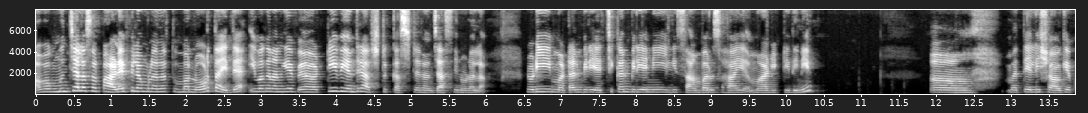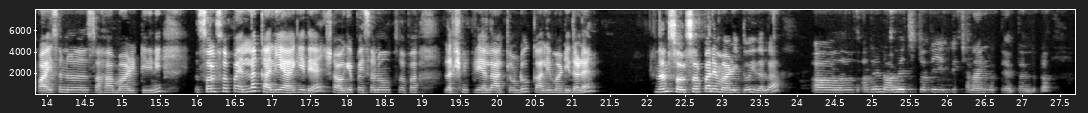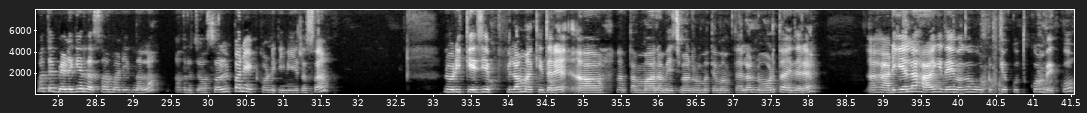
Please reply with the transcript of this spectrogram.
ಅವಾಗ ಮುಂಚೆ ಎಲ್ಲ ಸ್ವಲ್ಪ ಹಳೆ ಫಿಲಮ್ಗಳೆಲ್ಲ ತುಂಬ ನೋಡ್ತಾ ಇದ್ದೆ. ಇವಾಗ ನನಗೆ ಟಿ ವಿ ಅಂದರೆ ಅಷ್ಟಕ್ಕಷ್ಟೇ ನಾನು ಜಾಸ್ತಿ ನೋಡಲ್ಲ. ನೋಡಿ, ಮಟನ್ ಬಿರಿಯಾನಿ ಚಿಕನ್ ಬಿರಿಯಾನಿ, ಇಲ್ಲಿ ಸಾಂಬಾರು ಸಹ ಮಾಡಿಟ್ಟಿದ್ದೀನಿ. ಮತ್ತು ಇಲ್ಲಿ ಶಾವಿಗೆ ಪಾಯಸನೂ ಸಹ ಮಾಡಿಟ್ಟಿದ್ದೀನಿ. ಸ್ವಲ್ಪ ಸ್ವಲ್ಪ ಎಲ್ಲ ಖಾಲಿ ಆಗಿದೆ. ಶಾವಿಗೆ ಪಾಯಸನೂ ಸ್ವಲ್ಪ ಲಕ್ಷ್ಮೀ ಪ್ರಿಯ ಎಲ್ಲ ಹಾಕ್ಕೊಂಡು ಖಾಲಿ ಮಾಡಿದ್ದಾಳೆ. ನಾನು ಸ್ವಲ್ಪ ಸ್ವಲ್ಪನೇ ಮಾಡಿದ್ದು ಇದೆಲ್ಲ. ಅಂದರೆ ನಾನ್ ವೆಜ್ ಜೊತೆ ಇಲ್ಲಿ ಚೆನ್ನಾಗಿರುತ್ತೆ ಅಂತ ಅಂದ್ಬಿಟ್ಟು. ಮತ್ತು ಬೆಳಗ್ಗೆ ರಸ ಮಾಡಿದ್ನಲ್ಲ, ಅದ್ರ ಜೊ, ಸ್ವಲ್ಪನೇ ಇಟ್ಕೊಂಡಿದ್ದೀನಿ ರಸ. ನೋಡಿ ಕೆ ಜಿ ಎಫ್ ಫಿಲಮ್ ಹಾಕಿದ್ದಾರೆ ನಮ್ಮ ತಮ್ಮ ನಮ್ಮ ಯಜಮಾನರು ಮತ್ತು ಮಮತಾ ಎಲ್ಲ ನೋಡ್ತಾ ಇದ್ದಾರೆ ಅಡುಗೆ ಎಲ್ಲ ಆಗಿದೆ. ಇವಾಗ ಊಟಕ್ಕೆ ಕುತ್ಕೊಬೇಕು.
